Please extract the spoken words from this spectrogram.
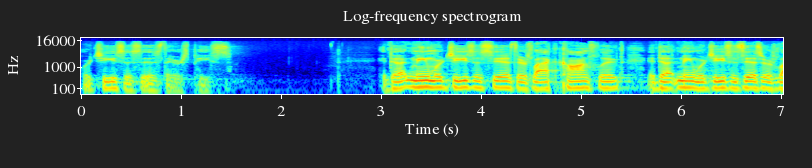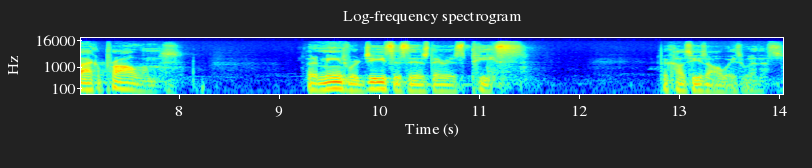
Where Jesus is, there's peace. It doesn't mean where Jesus is, there's lack of conflict. It doesn't mean where Jesus is, there's lack of problems. But it means where Jesus is, there is peace because he's always with us.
